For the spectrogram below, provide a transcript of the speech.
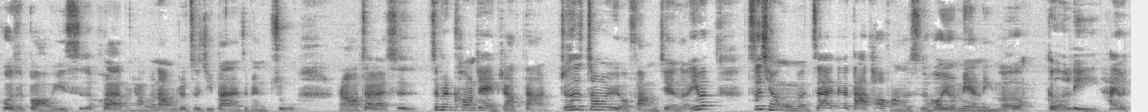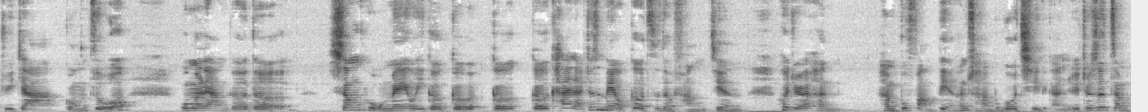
或者是不好意思。后来我们想说，那我们就自己搬来这边住，然后再来是这边空间也比较大，就是终于有房间了。因为之前我们在那个大套房的时候，又面临了隔离，还有居家工作，我们两个的生活没有一个隔隔隔开来，就是没有各自的房间，会觉得很。很不方便，很喘不过气的感觉，就是怎么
